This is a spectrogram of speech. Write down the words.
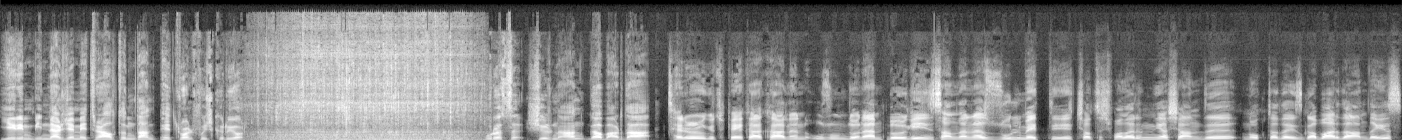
Yerin binlerce metre altından petrol fışkırıyor. Burası Şırnak'ın Gabar Dağı. Terör örgütü PKK'nın uzun dönem bölge insanlarına zulmettiği, çatışmaların yaşandığı noktadayız. Gabar Dağı'ndayız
